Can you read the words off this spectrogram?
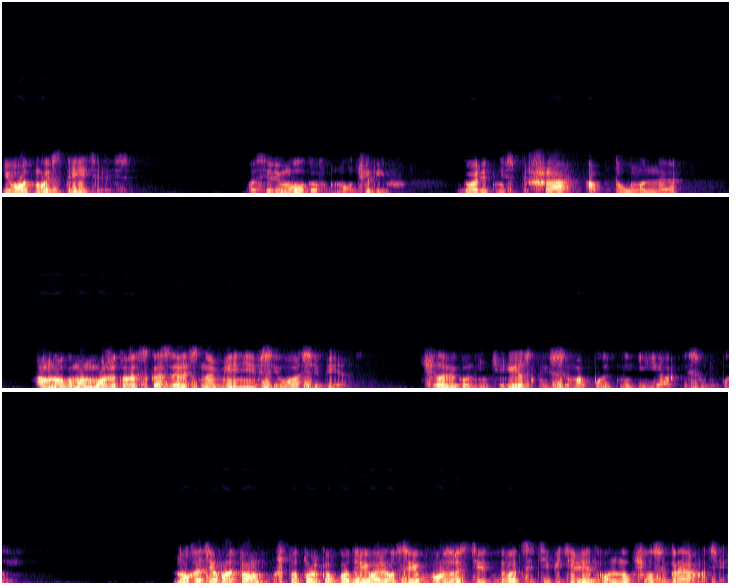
И вот мы встретились. Василий Молоков молчалив. Говорит не спеша, обдуманно, о многом он может рассказать, но менее всего о себе. Человек он интересный, самобытный и яркой судьбы. Ну, хотя бы о том, что только в годы революции в возрасте 25 лет он научился грамоте.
